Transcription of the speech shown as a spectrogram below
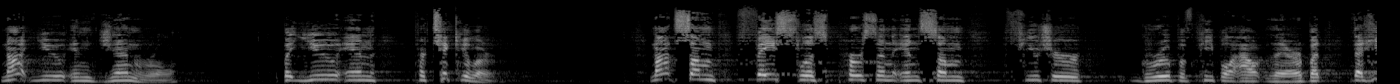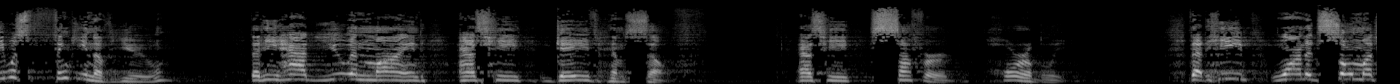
not you in general, but you in particular. Not some faceless person in some future group of people out there, but that he was thinking of you, that he had you in mind as he gave himself, as he suffered horribly that he wanted so much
